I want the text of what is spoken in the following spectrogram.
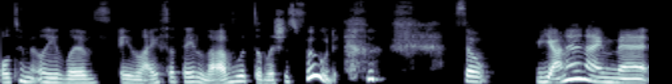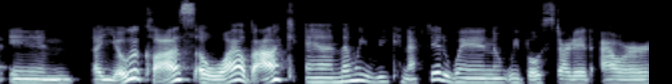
ultimately live a life that they love with delicious food. so, Yana and I met in a yoga class a while back, and then we reconnected when we both started our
